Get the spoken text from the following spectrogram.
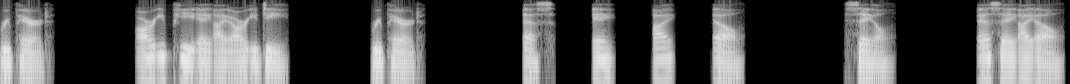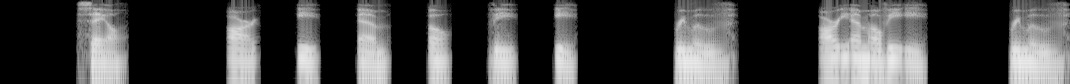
Repaired. R E P A I R E D. Repaired. S, A, I, L. Sail. S A I L. Sail. R, E, M, O, V, E. Remove. R E M O V E. Remove.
